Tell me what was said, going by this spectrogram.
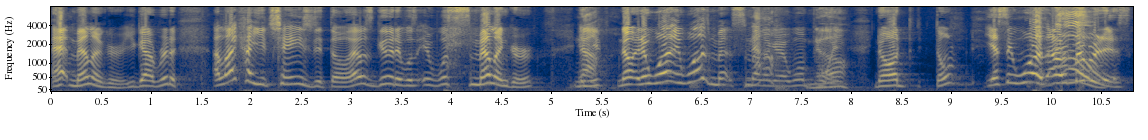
at Mellinger. You got rid of. I like how you changed it though. That was good. It was it was Smellinger. No. you- no, it was it was Me- Smellinger at one point. No, don't. Yes, it was. I remember this.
